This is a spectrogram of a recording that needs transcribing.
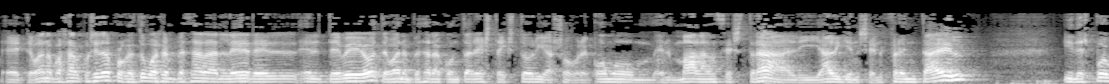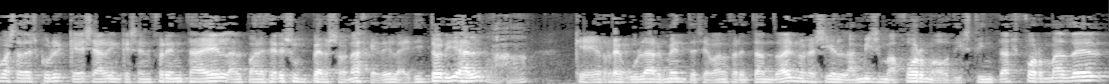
eh, te van a pasar cositas porque tú vas a empezar a leer el, el TVO, te van a empezar a contar esta historia sobre cómo el mal ancestral y alguien se enfrenta a él, y después vas a descubrir que ese alguien que se enfrenta a él, al parecer es un personaje de la editorial, Ajá. Que regularmente se va enfrentando a él, no sé si en la misma forma o distintas formas de él,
